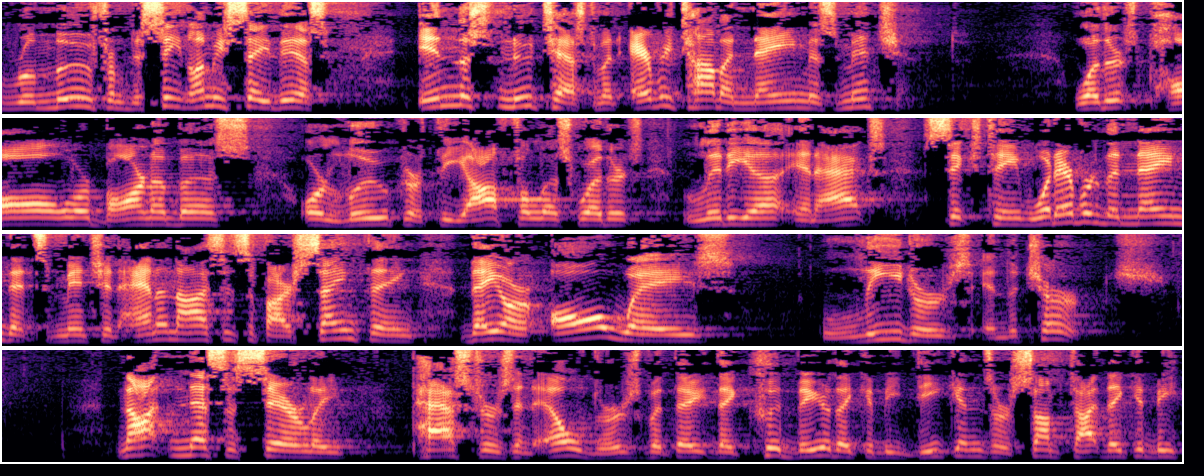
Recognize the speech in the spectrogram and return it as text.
remove from deceit. Let me say this in the New Testament, every time a name is mentioned, whether it's Paul or Barnabas or Luke or Theophilus, whether it's Lydia in Acts 16, whatever the name that's mentioned, Ananias and Sapphira, same thing, they are always leaders in the church. Not necessarily pastors and elders, but they, they could be, or they could be deacons or some type. They could be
